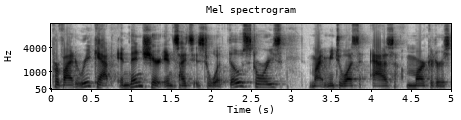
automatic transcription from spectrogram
provide a recap, and then share insights as to what those stories might mean to us as marketers.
